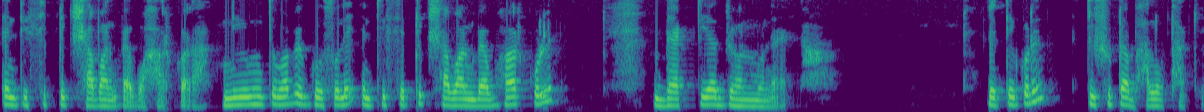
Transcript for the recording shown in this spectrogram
অ্যান্টিসেপটিক সাবান ব্যবহার করা। নিয়মিতভাবে গোসলে অ্যান্টিসেপটিক সাবান ব্যবহার করলে ব্যাকটেরিয়া জন্ম নেয় না। এতে করে টিস্যুটা ভালো থাকে,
